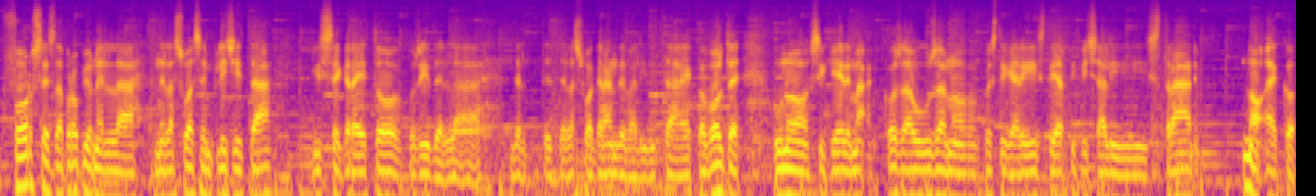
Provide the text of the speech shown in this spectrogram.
Forse sta proprio nella, nella sua semplicità il segreto della, del, de, della sua grande validità. Ecco, a volte uno si chiede ma cosa usano questi garisti artificiali strani? No, ecco,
